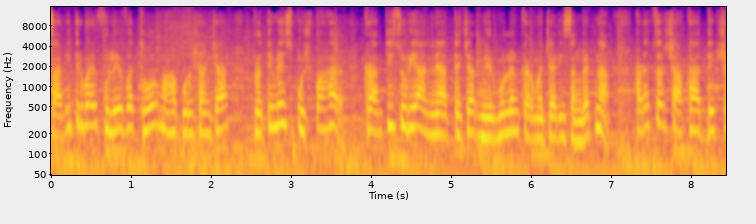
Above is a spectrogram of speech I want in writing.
सावित्रीबाई फुले व थोर महापुरुषांच्या प्रतिमेस पुष्पहार क्रांतीसूर्य अन्य अत्याचार निर्मूलन कर्मचारी संघटना हडपसर शाखा अध्यक्ष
